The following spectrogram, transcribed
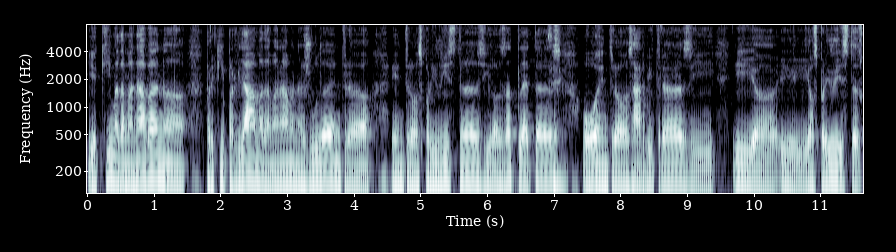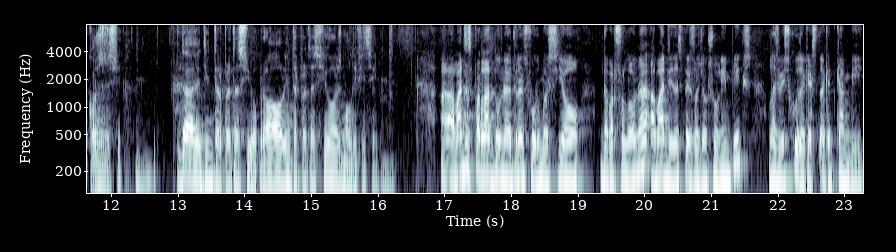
i aquí me demanaven, eh, per aquí per allà, me demanaven ajuda entre, entre els periodistes i els atletes, Sí. o entre els àrbitres i, i, eh, i, i els periodistes, coses així. De- D'interpretació, però l'interpretació és molt difícil. Eh, Abans has parlat d'una transformació de Barcelona, abans i després dels Jocs Olímpics. L'has viscut, aquest, aquest canvi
